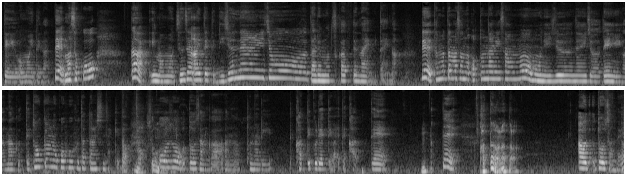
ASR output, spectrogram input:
っていう思い出があって、まあ、そこが今もう全然空いてて20年以上誰も使ってないみたいな。でたまたまそのお隣さんももう20年以上出入りがなくて東京のご夫婦だったらしいんだけどあそこをお父さんがあの隣で買ってくれって言われて買って。ん？で買ったのあなた？あお父さんだよ。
